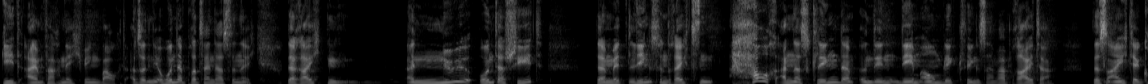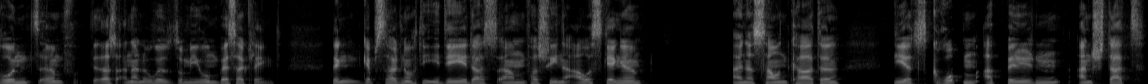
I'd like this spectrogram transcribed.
Geht einfach nicht wegen Bauch. Also 100% hast du nicht. Da reicht ein, ein Nü-Unterschied, damit links und rechts ein Hauch anders klingen und in dem Augenblick klingt es einfach breiter. Das ist eigentlich der Grund, ähm, dass analoge Summierung besser klingt. Dann gibt es halt noch die Idee, dass ähm, verschiedene Ausgänge einer Soundkarte, die jetzt Gruppen abbilden, anstatt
